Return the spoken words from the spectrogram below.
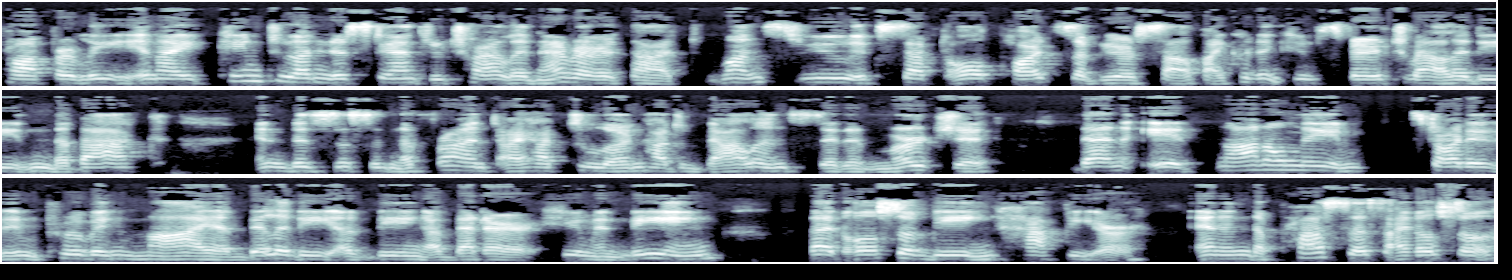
properly? And I came to understand through trial and error that once you accept all parts of yourself, I couldn't keep spirituality in the back and business in the front. I had to learn how to balance it and merge it. Then it not only started improving my ability of being a better human being, but also being happier and in the process, I also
